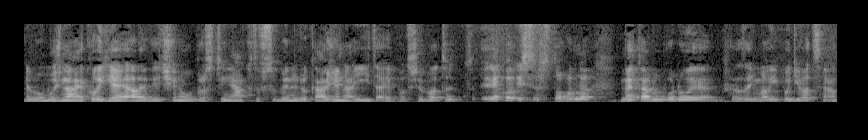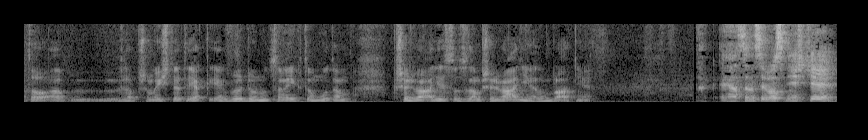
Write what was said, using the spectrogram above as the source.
Nebo možná jako je, ale většinou prostě nějak to v sobě nedokáže najít a je potřeba to, jako i z tohohle meta důvodu je zajímavý podívat se na to a zapřemýšlet, jak, jak byl donucený k tomu tam předvádět to, co tam předvádí na tom blátně. Tak já jsem si vlastně ještě,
